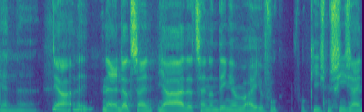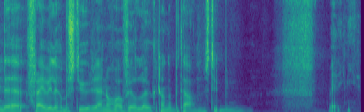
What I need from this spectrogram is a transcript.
en... eh, Ja, nee, nee, dat, zijn, ja, dat zijn dan dingen waar je voor, voor kiest. Misschien zijn de vrijwillige besturen zijn nog wel veel leuker dan de betaalde besturen. Weet ik niet.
